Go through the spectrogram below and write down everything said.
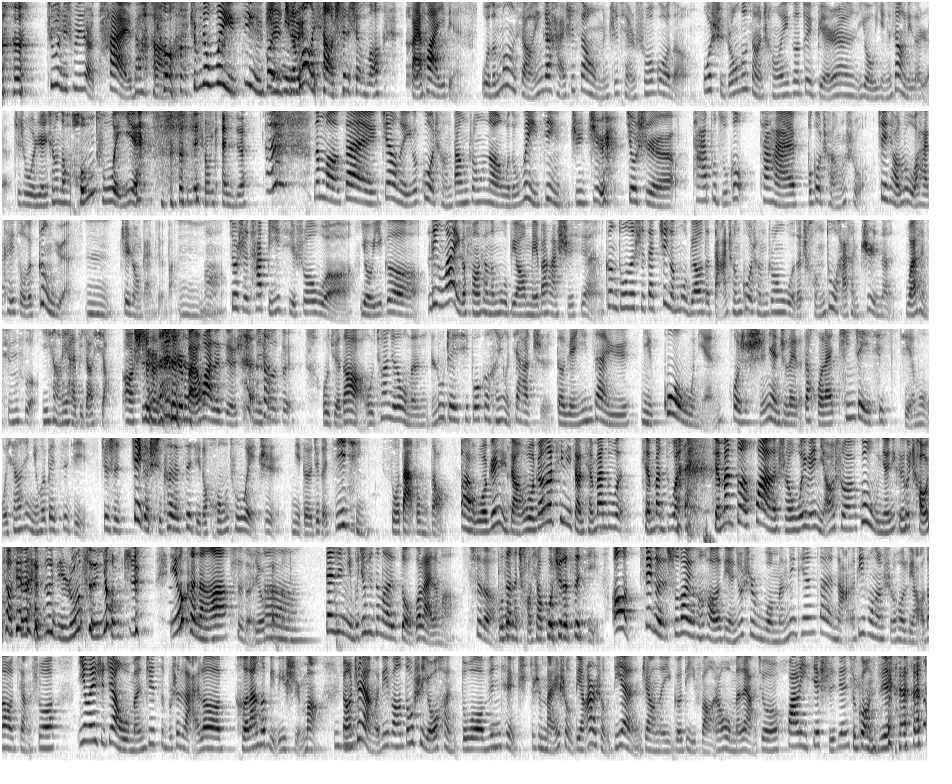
这问题是不是有点太大了？什么叫未尽之你的梦想是什么？白话一点。我的梦想应该还是像我们之前说过的，我始终都想成为一个对别人有影响力的人，这是我人生的宏图伟业 那种感觉。那么在这样的一个过程当中呢，我的未尽之志就是它还不足够，它还不够成熟，这条路我还可以走得更远，嗯这种感觉吧。嗯嗯，就是它比起说我有一个另外一个方向的目标没办法实现，更多的是在这个目标的达成过程中，我的程度还很稚嫩，我还很青涩影响力还比较小。啊。是，这就是白话的解释，你说的对。我觉得啊，我突然觉得我们录这一期播客很有价值的原因在于，你过五年或者是十年之类的再回来听这一期节目，我相信你会被自己就是这个时刻的自己的宏图伟志，你的这个激情所打动到。啊，我跟你讲，我刚刚听你讲前半段、前半段、前半段话的时候，我以为你要说过五年你肯定会嘲笑现在的自己如此幼稚。也 有可能啊，是的，有可能。嗯，但是你不就是这么走过来的吗？是的，不断的嘲笑过去的自己。哦，这个说到一个很好的点，就是我们那天在哪个地方的时候聊到讲说，因为是这样，我们这次不是来了荷兰和比利时嘛，然后这两个地方都是有很多 vintage，就是买手店、二手店这样的一个地方，然后我们俩就花了一些时间去逛街，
